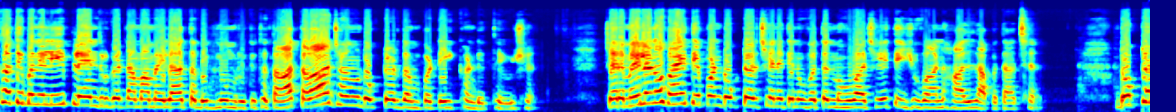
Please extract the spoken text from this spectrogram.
ખાતે બનેલી પ્લેન દુર્ઘટનામાં મહિલા તબીબનું મૃત્યુ થતા તળાજાનું ડોક્ટર દંપતી ખંડિત થયું છે. જ્યારે મહિલાનો ભાઈ તે પણ ડોક્ટર છે અને તેનું વતન મહુવા છે, તે યુવાન હાલ લાપતા છે. ડોક્ટર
